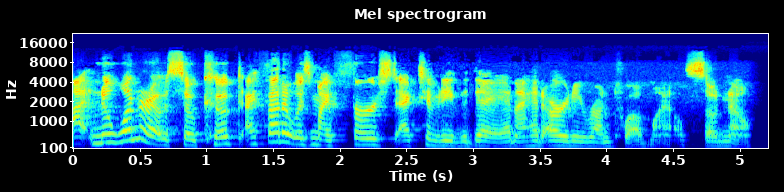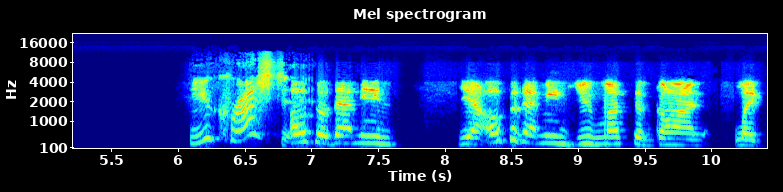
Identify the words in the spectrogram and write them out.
I, no wonder I was so cooked. I thought it was my first activity of the day, and I had already run 12 miles. So, no. you crushed it. Also, that means, yeah. Also, that means you must have gone like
